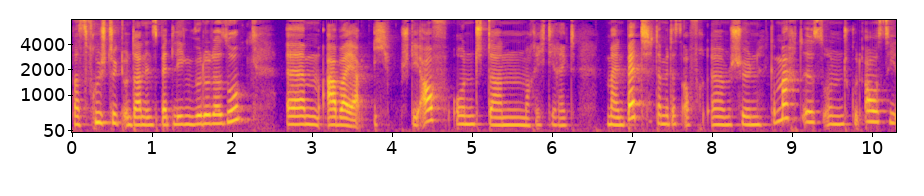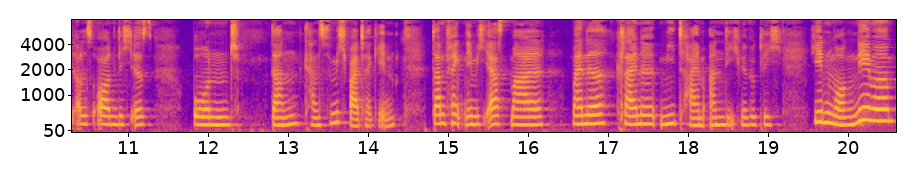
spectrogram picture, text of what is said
was frühstückt und dann ins Bett legen würde oder so. Ähm, aber ja, ich stehe auf und dann mache ich direkt mein Bett, damit das auch ähm, schön gemacht ist und gut aussieht, alles ordentlich ist. Und dann kann es für mich weitergehen. Dann fängt nämlich erstmal meine kleine Me-Time an, die ich mir wirklich jeden Morgen nehme.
